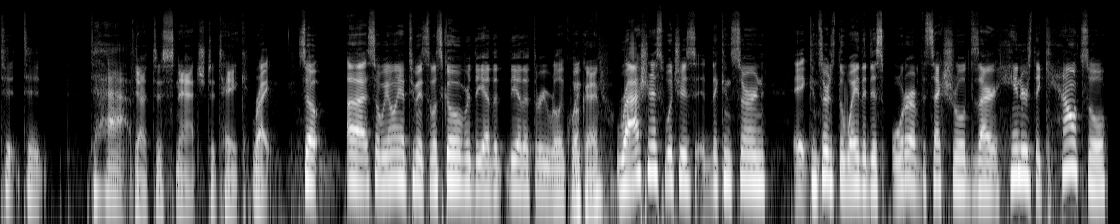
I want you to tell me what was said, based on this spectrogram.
to to to have. yeah to snatch to take Right. So, uh, so we only have two minutes. So let's go over the other the other three really quick. Okay. Rashness, which is the concern. It concerns the way the disorder of the sexual desire hinders the counsel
